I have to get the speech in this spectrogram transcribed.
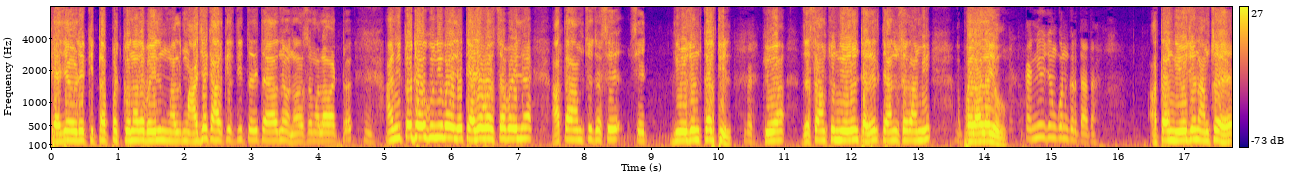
त्याच्या एवढे किताब पटकवणारा बैल मला माझ्या कारकिर्दीत तरी तयार नाही होणार असं मला वाटतं. हम्म. आणि तो देवगुणी बैल आहे त्याच्यावरचा बैल नाही. आता आमचे जसे शेत नियोजन करतील. बर. किंवा जसं आमचं नियोजन ठरेल त्यानुसार आम्ही पळायला येऊ. काय नियोजन कोण करतं आता? आता नियोजन आमचं आहे.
